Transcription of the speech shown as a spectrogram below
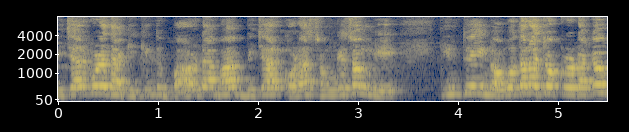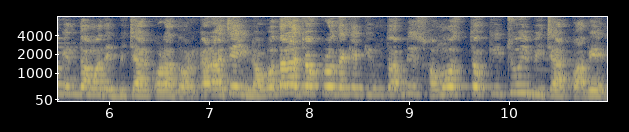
বিচার করে থাকি, কিন্তু বারোটা ভাব বিচার করার সঙ্গে সঙ্গে কিন্তু এই নবতারা চক্রটাকেও কিন্তু আমাদের বিচার করা দরকার আছে। এই নবতারা চক্র থেকে কিন্তু আপনি সমস্ত কিছুই বিচার পাবেন।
